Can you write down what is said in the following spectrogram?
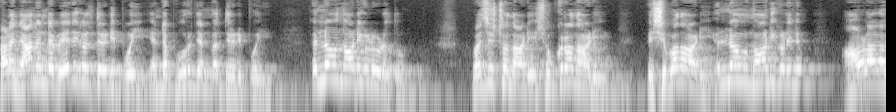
കാരണം ഞാൻ എന്റെ വേരുകൾ തേടിപ്പോയി. എന്റെ പൂർവജന്മം തേടിപ്പോയി. എല്ലാ നാടികളും എടുത്തു. വശിഷ്ഠനാടി ശുക്രനാടി ശിവനാടി എല്ലാ നാടികളിലും അവളെ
